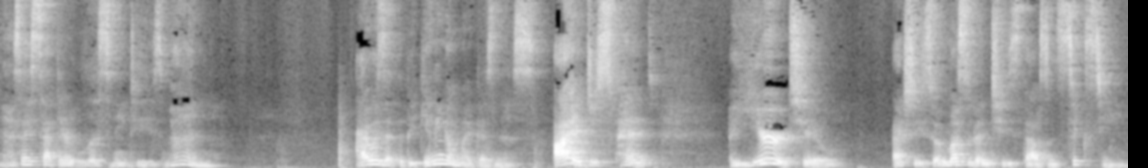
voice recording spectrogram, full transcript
And as I sat there listening to these men, I was at the beginning of my business. I had just spent a year or two, actually, so it must have been 2016,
